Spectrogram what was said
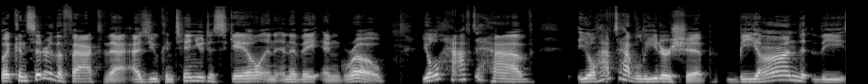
But consider the fact that as you continue to scale and innovate and grow, you'll have to have you'll have to have leadership beyond the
